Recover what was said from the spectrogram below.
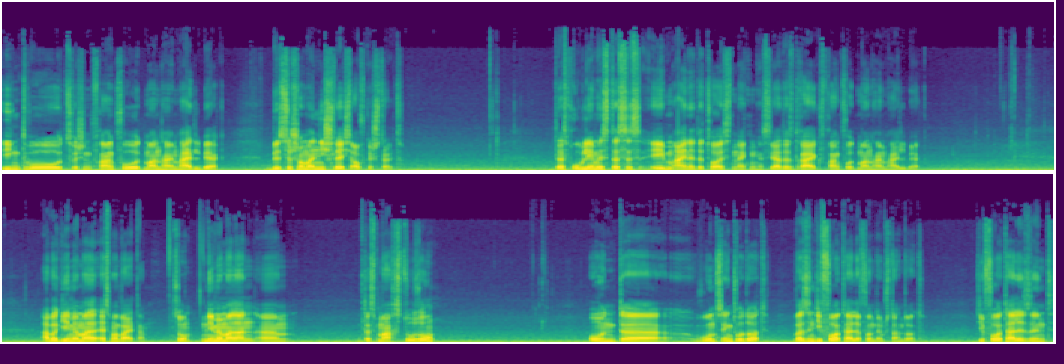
irgendwo zwischen Frankfurt, Mannheim, Heidelberg, bist du schon mal nicht schlecht aufgestellt. Das Problem ist, dass es eben eine der teuersten Ecken ist, ja, das Dreieck Frankfurt, Mannheim, Heidelberg. Aber gehen wir mal erstmal weiter. So, nehmen wir mal an, ähm, das machst du so und äh, wohnst irgendwo dort. Was sind die Vorteile von dem Standort? Die Vorteile sind,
